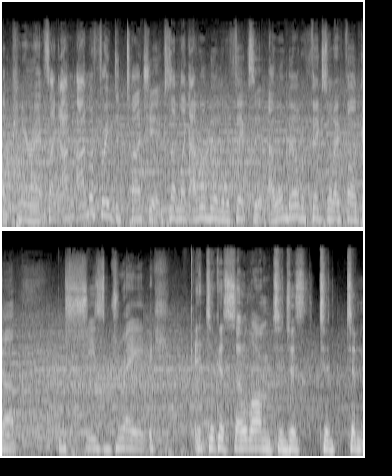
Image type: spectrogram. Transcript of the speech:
appearance. Like I'm, I'm afraid to touch it because I'm like I won't be able to fix it. I won't be able to fix what I fuck up. She's great. It took us so long to just to to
